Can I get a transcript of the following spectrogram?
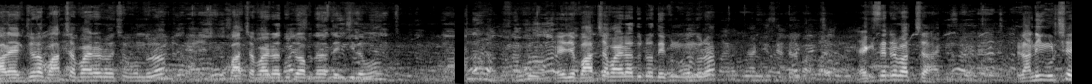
আর একজোড়া বাচ্চা পায়রা রয়েছে বন্ধুরা। বাচ্চা পায়রা দুটো আপনারা দেখিয়ে দেবো। এই যে বাচ্চা পায়রা দুটো দেখুন বন্ধুরা। একই সেটের বাচ্চা। রানিং উঠছে?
